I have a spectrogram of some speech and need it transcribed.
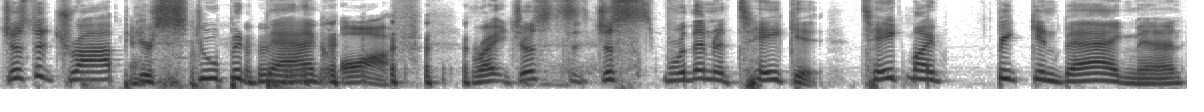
Just to drop your stupid bag off, right? Just just for them to take it. Take my freaking bag, man.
